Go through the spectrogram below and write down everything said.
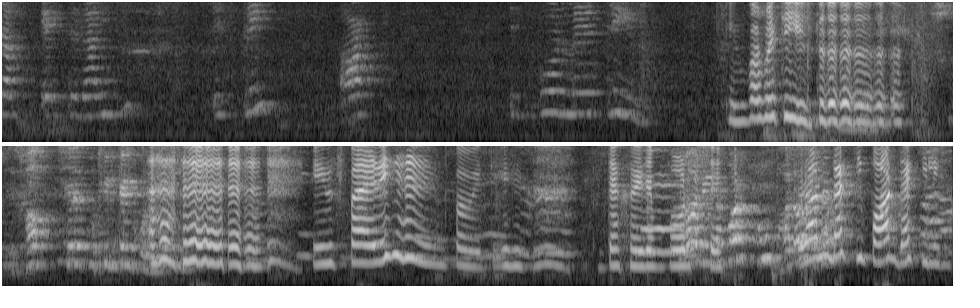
একটা একটা লাইন স্প্রিং আর ইনফরমেটিভ ইনফরমেটিভ সব ছেড়ে কঠিনটাই করবে ইন্সপায়ারিং ইনফরমেটিভ দেখো এই যে পড়ছে। এটা পড়, খুব ভালো রানু দেখ কি পড় দেখ কি লিখ। হ্যাঁ?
